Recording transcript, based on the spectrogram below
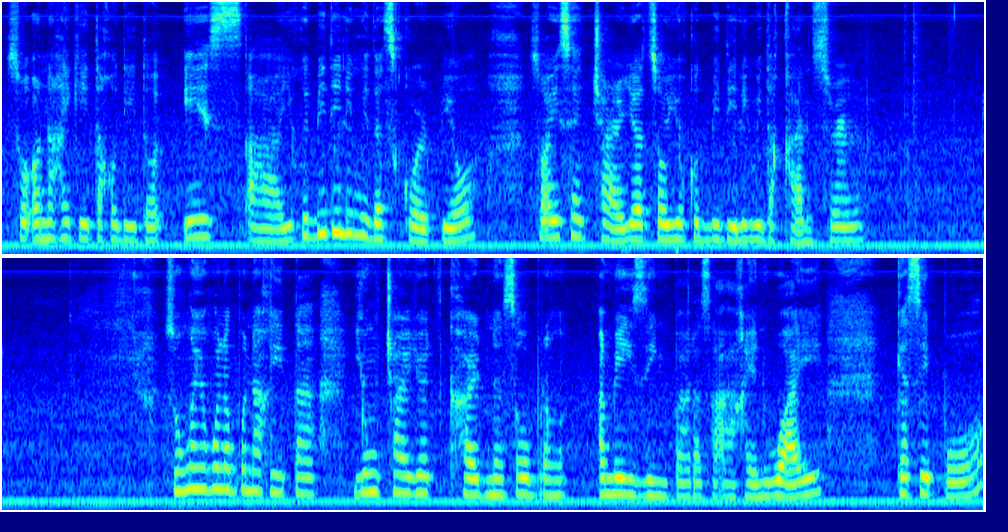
So, ang nakikita ko dito is, uh, you could be dealing with a Scorpio. So, I said chariot. So, you could be dealing with a Cancer. So, ngayon ko lang po nakita yung chariot card na sobrang amazing para sa akin. Why? Kasi po,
